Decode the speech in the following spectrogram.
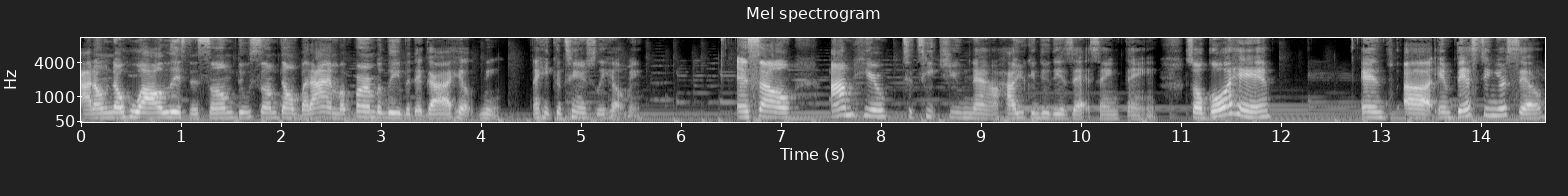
I don't know who all listen. Some do, some don't. But I am a firm believer that God helped me, and He continuously helped me. And so I'm here to teach you now how you can do the exact same thing. So go ahead and uh, invest in yourself,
